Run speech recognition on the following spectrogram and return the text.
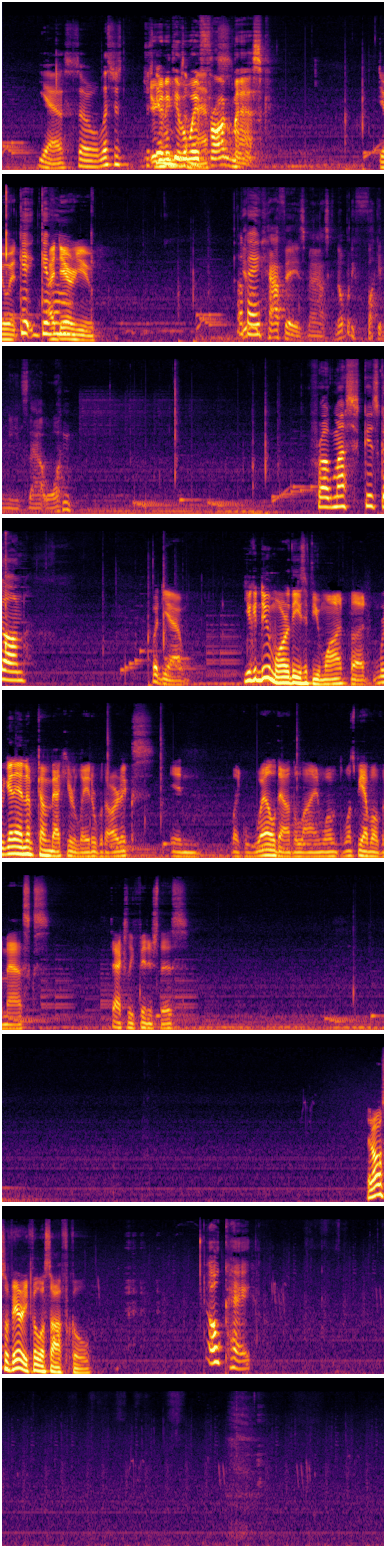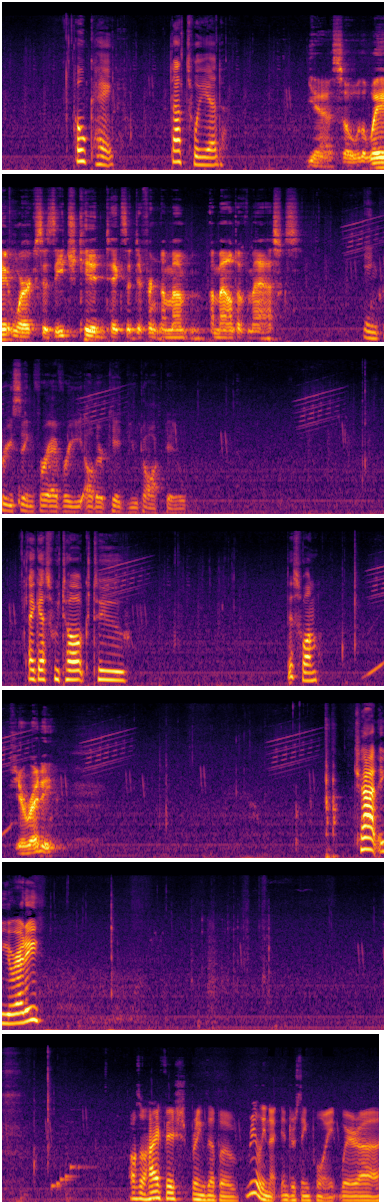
Yeah, so let's just. just You're gonna give away masks. Frog Mask. Do it. Gi- give I him- dare you. Give Okay. him Kafei's mask. Nobody fucking needs that one. Frog Mask is gone. But yeah, you can do more of these if you want, but we're gonna end up coming back here later with Artix in like well down the line once we have all the masks to actually finish this. They're also very philosophical. Okay. Okay. That's weird. Yeah, so the way it works is each kid takes a different amount amount of masks. Increasing for every other kid you talk to. I guess we talk to this one. If you're ready. Chat, are you ready? Also, High Fish brings up a really interesting point where uh,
